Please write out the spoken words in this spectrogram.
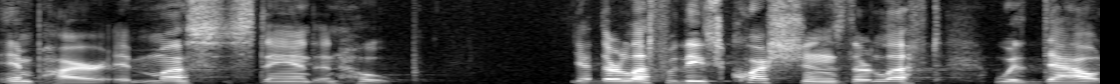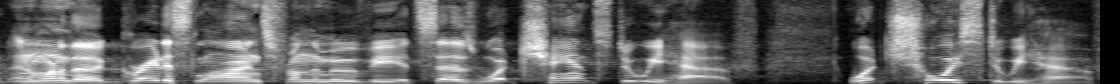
empire, it must stand in hope. Yet they're left with these questions, they're left with doubt. And one of the greatest lines from the movie, it says, What chance do we have? What choice do we have?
